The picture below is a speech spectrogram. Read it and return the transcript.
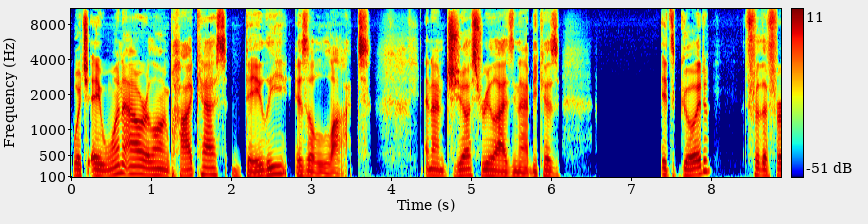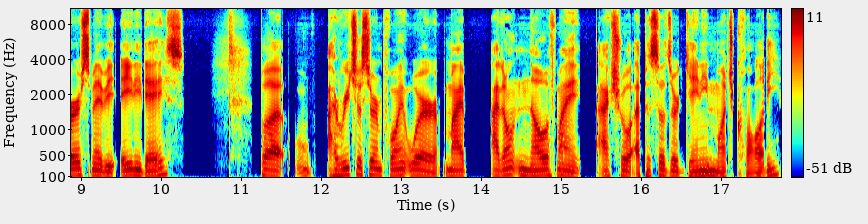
which a one hour long podcast daily is a lot. And I'm just realizing that because it's good for the first maybe 80 days, but I reach a certain point where my I don't know if my actual episodes are gaining much quality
